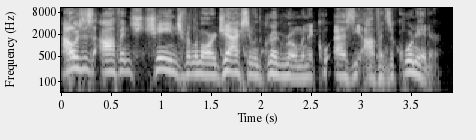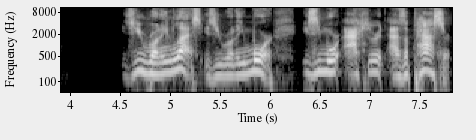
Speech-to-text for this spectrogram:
How has this offense changed for Lamar Jackson with Greg Roman as the offensive coordinator? Is he running less? Is he running more? Is he more accurate as a passer?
